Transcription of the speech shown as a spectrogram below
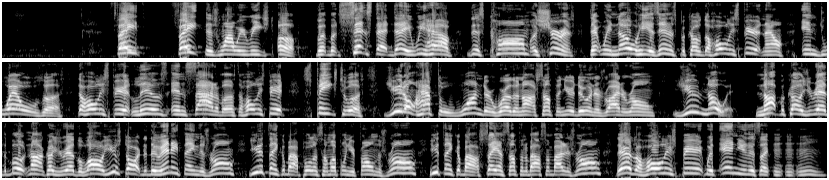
Faith, faith is why we reached up. But, but since that day, we have this calm assurance that we know He is in us because the Holy Spirit now indwells us. The Holy Spirit lives inside of us. The Holy Spirit speaks to us. You don't have to wonder whether or not something you're doing is right or wrong. You know it. Not because you read the book, not because you read the law. You start to do anything that's wrong. You think about pulling some up on your phone that's wrong. You think about saying something about somebody that's wrong. There's a Holy Spirit within you that's like, mm mm mm.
